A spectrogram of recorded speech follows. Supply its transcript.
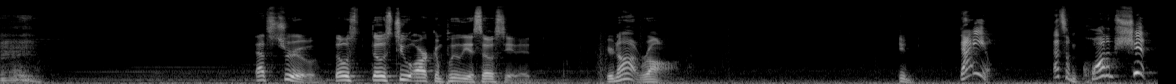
That's true. Those those two are completely associated. You're not wrong. Dude, damn! That's some quantum shit!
